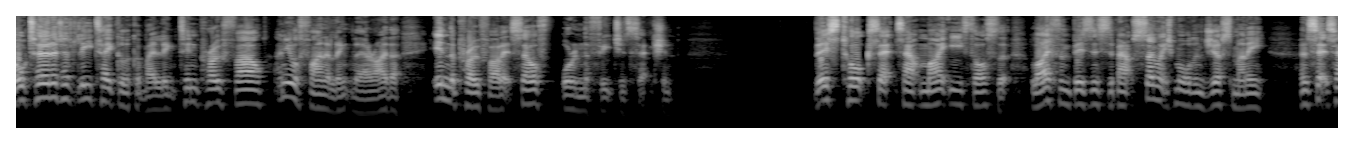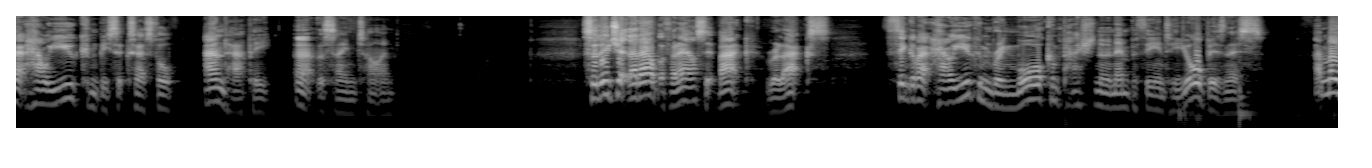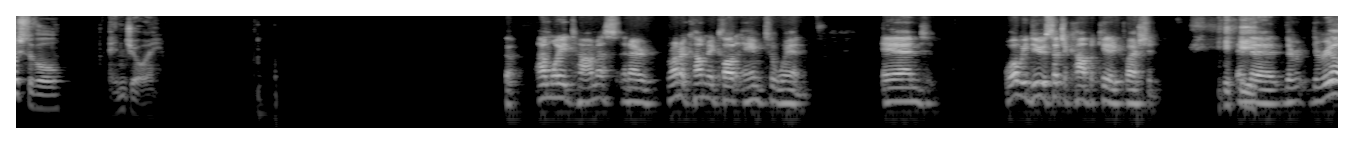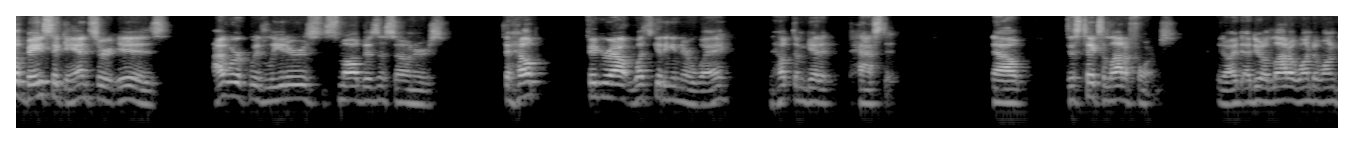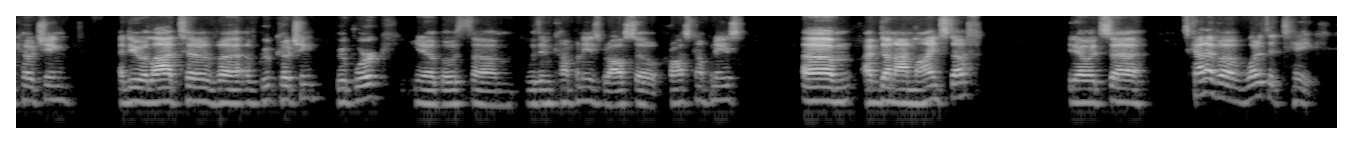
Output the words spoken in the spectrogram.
Alternatively, take a look at my LinkedIn profile and you'll find a link there either in the profile itself or in the featured section. This talk sets out my ethos that life and business is about so much more than just money and sets out how you can be successful and happy at the same time. So do check that out, but for now, sit back, relax, think about how you can bring more compassion and empathy into your business, and most of all, enjoy. I'm Wade Thomas, and I run a company called Aim to Win. And what we do is such a complicated question. and the, the, the real basic answer is I work with leaders, small business owners to help figure out what's getting in their way and help them get it past it. Now, this takes a lot of forms you know, I, I do a lot of one-to-one coaching. I do a lot of, uh, of group coaching, group work, you know, both um, within companies, but also across companies. Um, I've done online stuff. You know, it's uh, it's kind of a what does it take,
